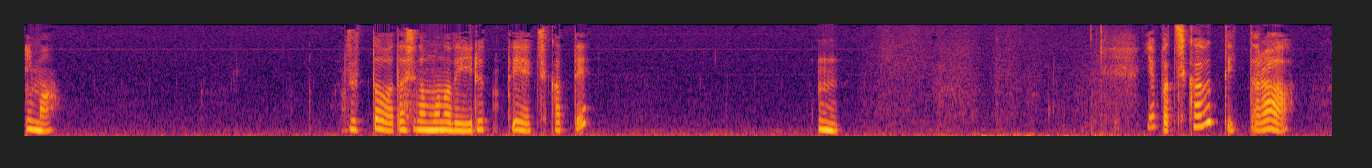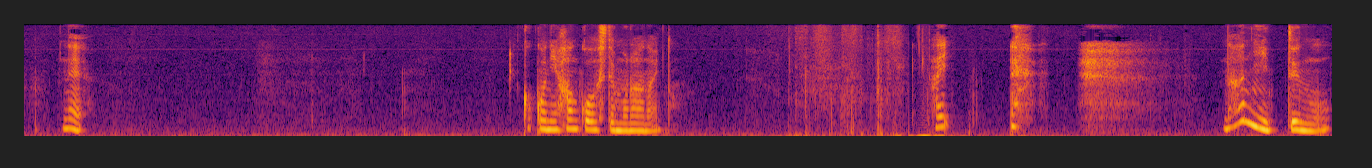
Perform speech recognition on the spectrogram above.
今ずっと私のものでいるって誓って。うん。やっぱ誓うって言ったらね。ここに反抗してもらわないと。はい。何言ってんの？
